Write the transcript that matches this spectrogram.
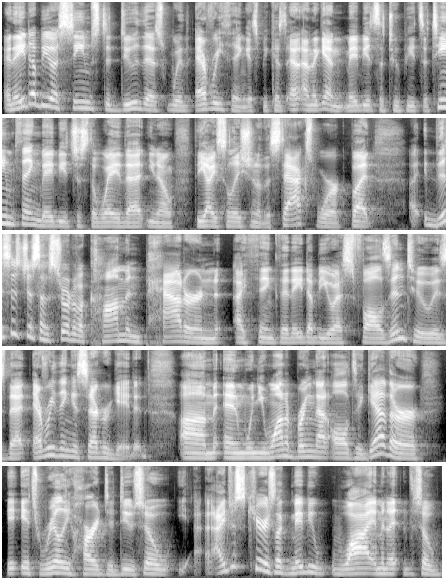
And AWS seems to do this with everything. It's because, and again, maybe it's a two pizza team thing. Maybe it's just the way that, you know, the isolation of the stacks work. But this is just a sort of a common pattern I think that AWS falls into is that everything is segregated, um, and when you want to bring that all together, it, it's really hard to do. So I just curious, like maybe why? I mean, so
